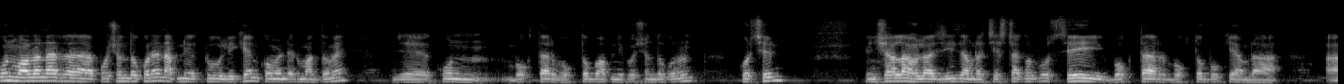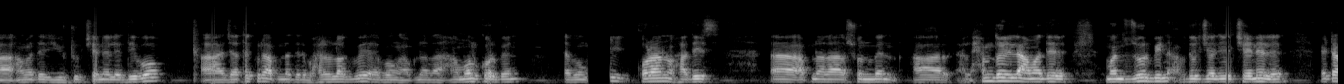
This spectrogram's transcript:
কোন মাওলানার পছন্দ করেন আপনি একটু লিখেন কমেন্টের মাধ্যমে যে কোন বক্তার বক্তব্য আপনি পছন্দ করুন, করছেন। ইনশাআল্লাহ আজিজ, আমরা চেষ্টা করব সেই বক্তার বক্তব্যকে আমরা আমাদের ইউটিউব চ্যানেলে দিব যাতে করে আপনাদের ভালো লাগবে এবং আপনারা আমল করবেন এবং কোরআন ও হাদিস আপনারা শুনবেন। আর আলহামদুলিল্লাহ আমাদের মঞ্জুর বিন আব্দুল জালিল চ্যানেলের এটা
